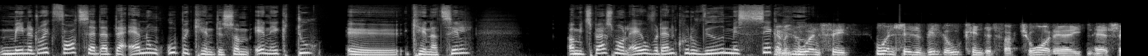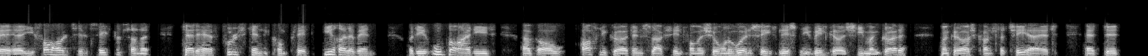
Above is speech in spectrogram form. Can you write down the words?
mener du ikke fortsat, at der er nogle ubekendte, som end ikke du øh, kender til? Og mit spørgsmål er jo, hvordan kunne du vide med sikkerhed? Jamen uanset, uanset hvilke ukendte faktorer der er i den her sag her, i forhold til sigtelserne, der er det her fuldstændig komplet irrelevant, og det er uberettiget at, offentliggøre den slags informationer, uanset næsten i hvilket regi man gør det. Man kan også konstatere, at, at det,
